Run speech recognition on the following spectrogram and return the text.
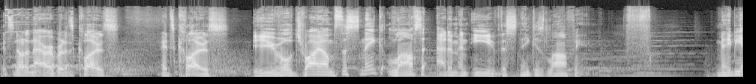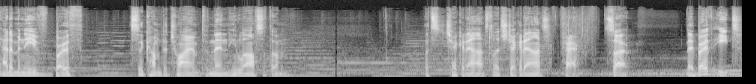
it's not an arrow, but it's close. It's close. Evil triumphs. The snake laughs at Adam and Eve. The snake is laughing. Maybe Adam and Eve both succumb to triumph and then he laughs at them. Let's check it out. Let's check it out. Okay. So, they both eat.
